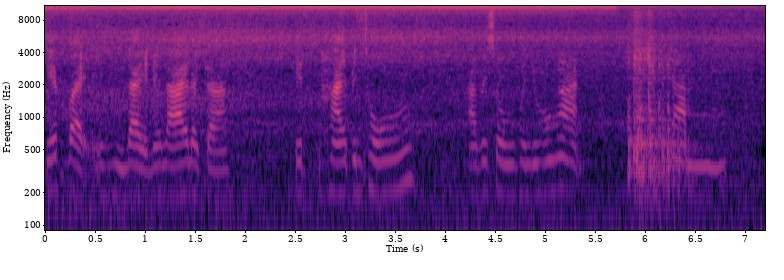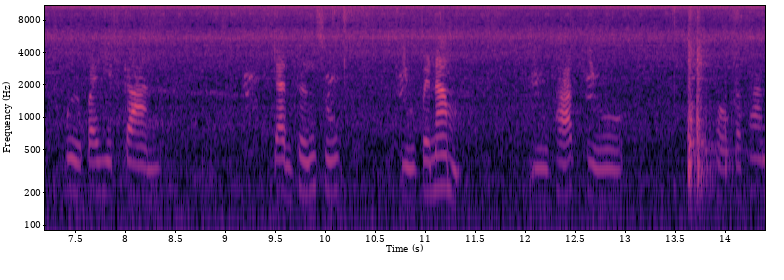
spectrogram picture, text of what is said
เก็บไว้ได้ได้ร้ายๆแล้วจ้ะเห็ดหายเป็นชงหายไปชงคนอยู่ห้องงานนำมือไปเหตุการณ์จันถึงสุกอยู่ไปนั่มอยู่พักอยู่ขอกระท่าน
